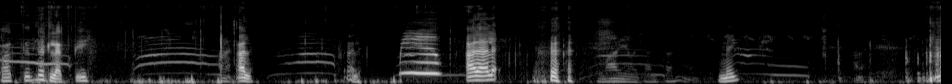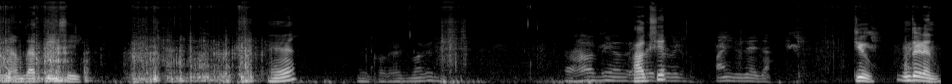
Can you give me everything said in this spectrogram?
ભાગતી જ નથી લાગતી. હાલ હાલ. હાલ હાલે. નહીં? નામ જાતી છે? હે? ભાગશે? ક્યું ઉંદરડાનું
